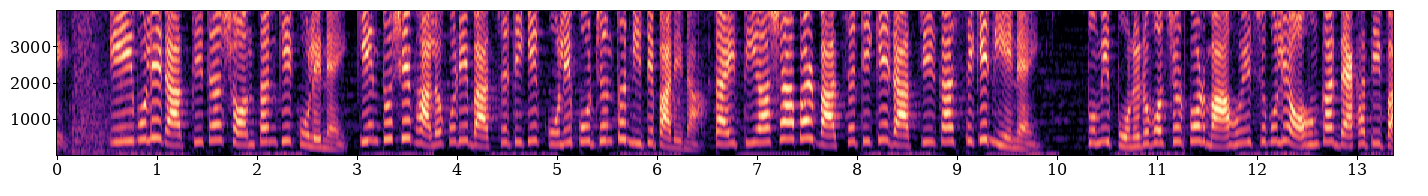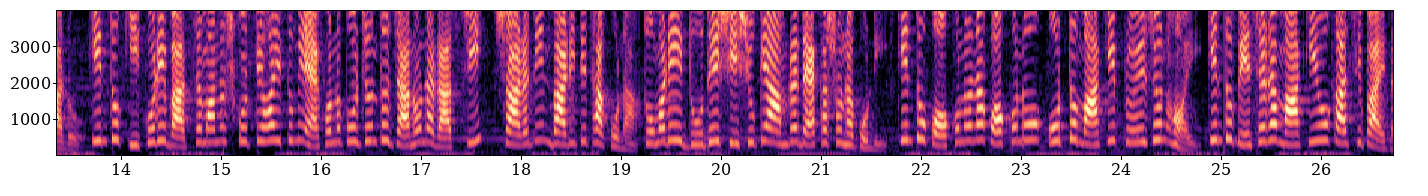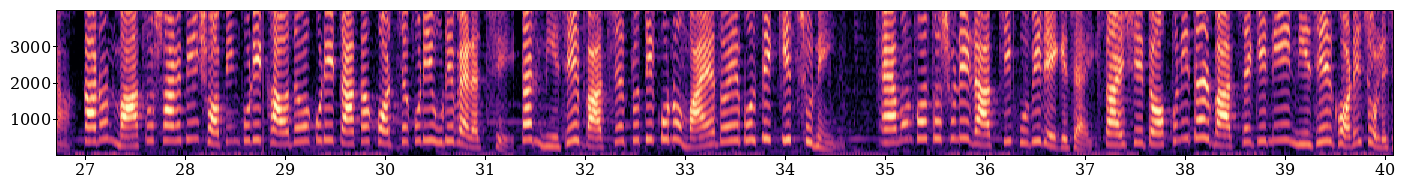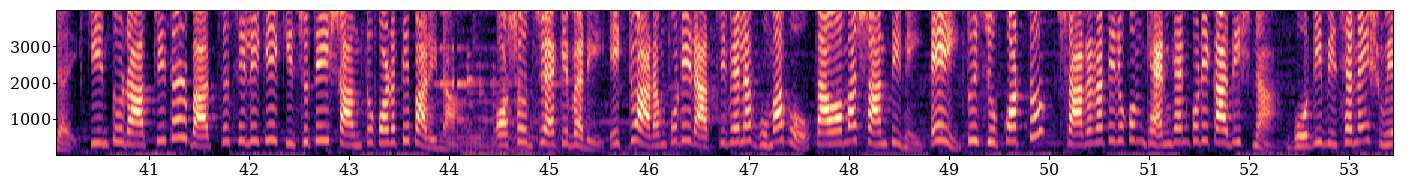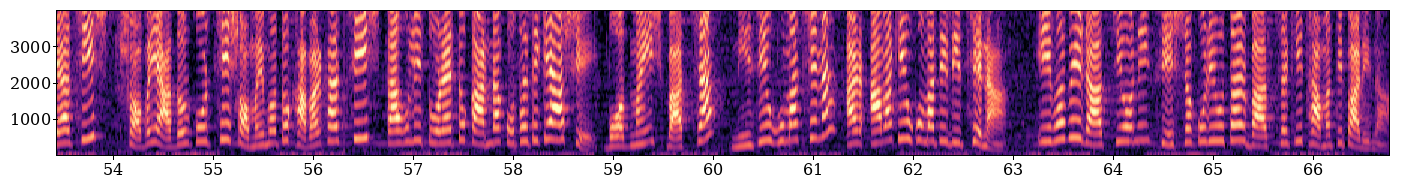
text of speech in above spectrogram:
এই বলে রাত্রি তার সন্তানকে কোলে নেয়। কিন্তু সে ভালো করে বাচ্চাটিকে কোলে পর্যন্ত নিতে পারে না। তাই তিয়াসা আবার বাচ্চাটিকে রাত্রির কাছ থেকে নিয়ে নেয়। তুমি পনেরো বছর পর মা হয়েছো বলে অহংকার দেখাতেই পারো। কিন্তু কি করে বাচ্চা মানুষ করতে হয় তুমি এখনও পর্যন্ত জানো না, রাত্রি? সারাদিন বাড়িতে থাকো না। তোমার এই দুধের শিশুকে আমরা দেখাশোনা করি। কিন্তু কখনো না কখনো ওর তো মাকে প্রয়োজন হয়। কিন্তু বেচারা মাকেও কাছে পায় না। কারণ মা তো সারাদিন শপিং করে খাওয়া দাওয়া করে, টাকা খরচা করে উড়ে বেড়াচ্ছে। তার নিজের বাচ্চার প্রতি কোনো মায়া দয়া বলতে কিচ্ছু নেই। এমন কথা শুনে রাত্রি খুবই রেগে যায়। তাই সে তখনই তার বাচ্চাকে নিয়ে নিজের ঘরে চলে যায়। কিন্তু রাত্রি তার বাচ্চা ছেলেকে কিছুতেই শান্ত করাতে পারে না। অসহ্য একেবারে। একটু আরাম করে রাত্রিবেলা ঘুমাবো, তাও আমার শান্তি নেই। এই, তুই চুপ কর তো। সারা রাত এরকম ঘ্যান ঘ্যান করে কাঁদিস না। গদি বিছানায় শুয়ে আছিস? সবাই আদর করছে, সময় মতো খাবার খাচ্ছিস? তাহলে তোর এত কান্না কোথা থেকে আসে? বদমাইশ বাচ্চা। নিজেও ঘুমাচ্ছে না, আর আমাকেও ঘুমাতে দিচ্ছে না। এভাবে রাত্রি অনেক চেষ্টা করেও তার বাচ্চাকে থামাতে পারে না।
